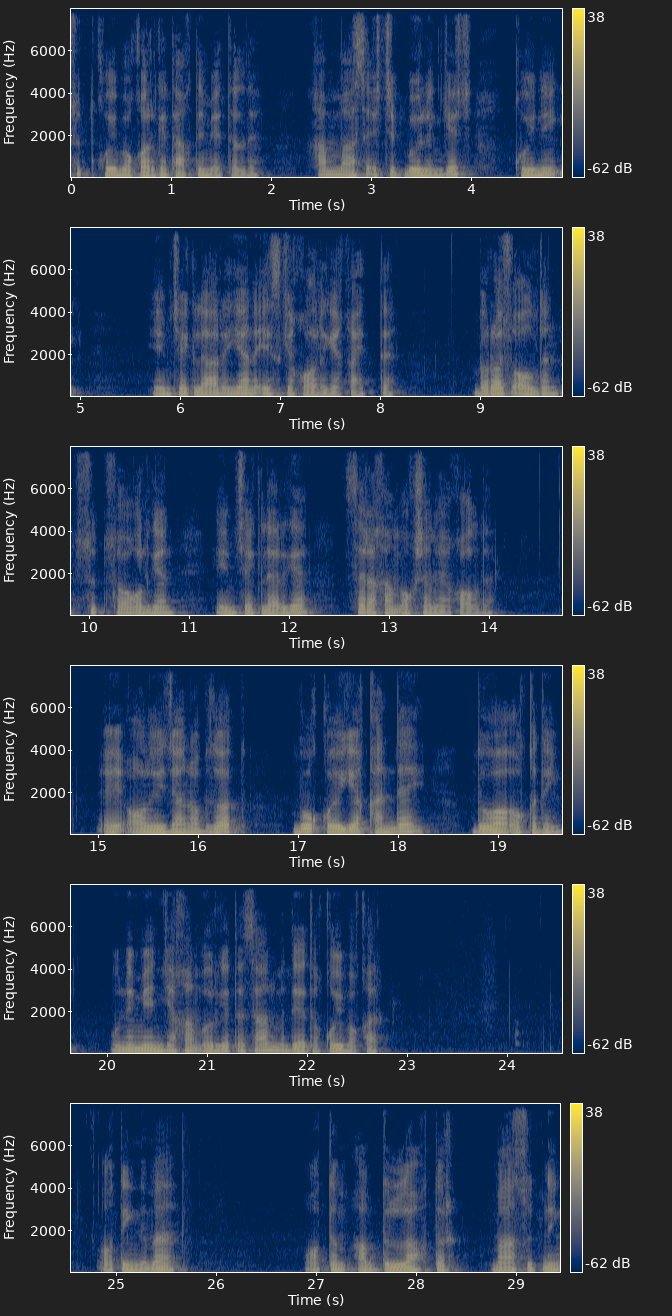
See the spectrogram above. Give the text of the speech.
sut qo'yboqarga taqdim etildi. Hammasi ichib bo'lingach qo'yning emchaklari yana eski holiga qaytdi. Biroz oldin sut sog'ilgan emchaklarga sira ham o'xshamay qoldi. Ey oliyjanob zot bu qo'yga qanday duo o'qiding? Uni menga ham o'rgatasanmi? dedi qo'yboqar oting nima? Otim abdullohdir masudning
